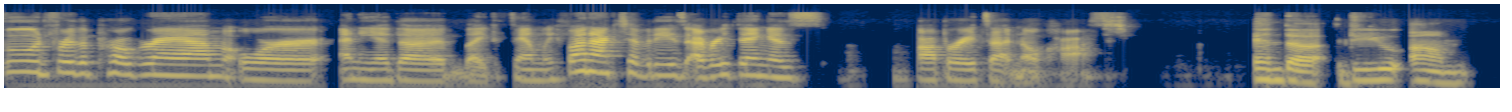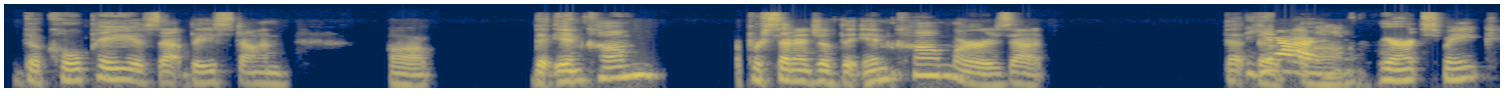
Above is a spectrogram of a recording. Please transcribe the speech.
food for the program or any of the like family fun activities. Everything is operates at no cost. And the do you um the copay is that based on uh the income a percentage of the income or is that that the yeah. uh, parents make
